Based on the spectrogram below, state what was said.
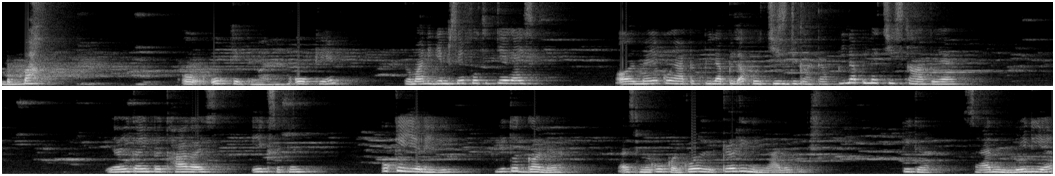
डब्बा। ओ ओके दबाना है ओके तो हमारी गेम सेफ़ हो चुकी है गाइस और मेरे को यहाँ पे पीला पीला कोई चीज़ दिखाता पीला पीला चीज़ कहाँ पे है? यहीं कहीं पे था गाइस एक सेकेंड ओके ये रहेगी ये तो गन है। ऐसे मेरे को कंट्रोल लिटरली नहीं आ रहा कुछ। ठीक है, शायद ले लिया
